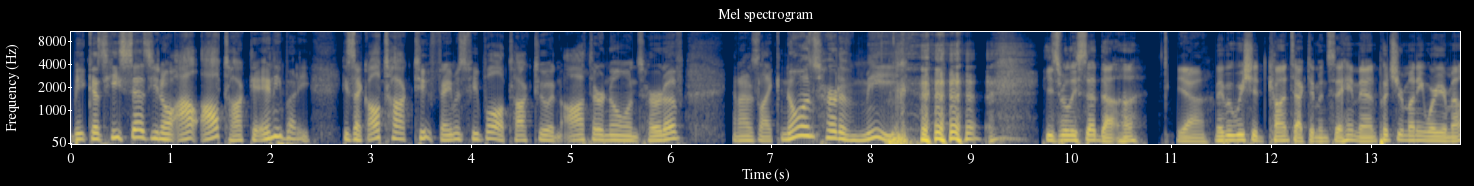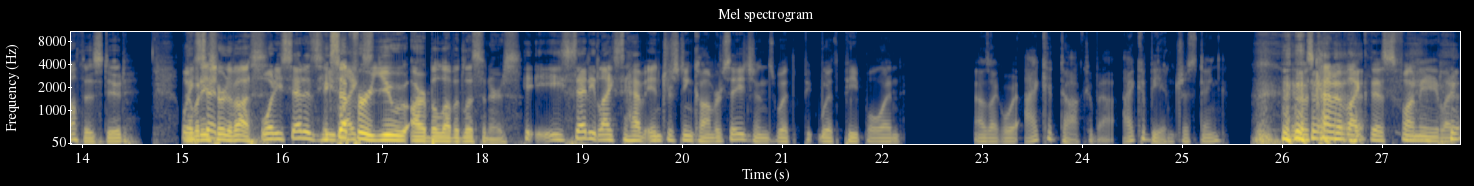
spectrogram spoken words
because he says, you know, I'll, I'll talk to anybody. He's like, I'll talk to famous people. I'll talk to an author no one's heard of. And I was like, no one's heard of me. He's really said that, huh? yeah. Maybe we should contact him and say, "Hey, man, put your money where your mouth is, dude. Well, he Nobody's said- heard of us, What he said is he except likes, for you, our beloved listeners." he, he said he likes to have interesting conversations with, with people. And I was like, well, I could talk about, I could be interesting. It was kind of like this funny like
